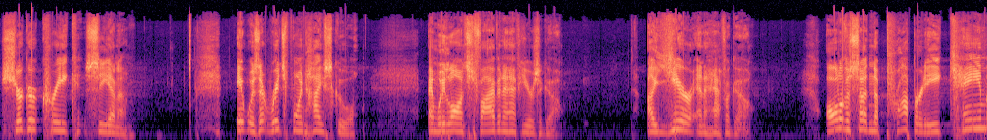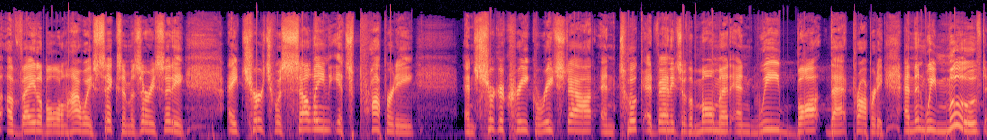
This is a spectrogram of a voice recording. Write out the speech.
Sugar Creek Sienna. It was at Ridgepoint High School. And we launched five and a half years ago, a year and a half ago all of a sudden the property came available on Highway 6 in Missouri City. A church was selling its property, and Sugar Creek reached out and took advantage of the moment, and we bought that property. And then we moved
